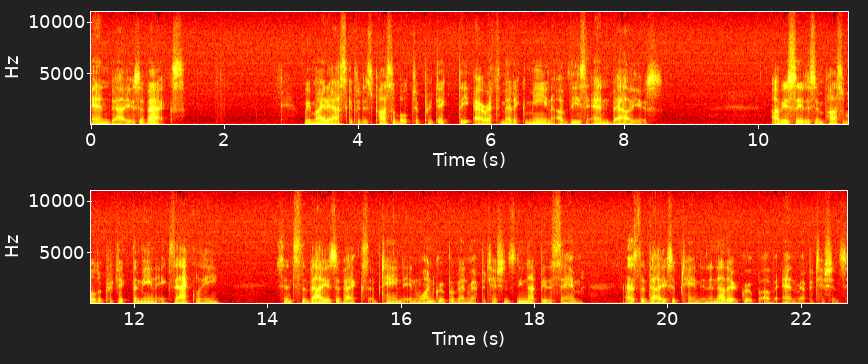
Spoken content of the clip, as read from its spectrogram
n values of x we might ask if it is possible to predict the arithmetic mean of these n values. Obviously it is impossible to predict the mean exactly, since the values of x obtained in one group of n repetitions need not be the same as the values obtained in another group of n repetitions.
